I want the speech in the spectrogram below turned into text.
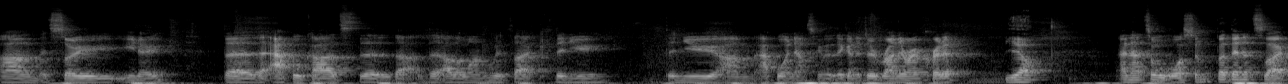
Um, it's so you know the the Apple cards, the the, the other one with like the new the new um, Apple announcing that they're going to do run their own credit Yeah. and that's all awesome. But then it's like,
